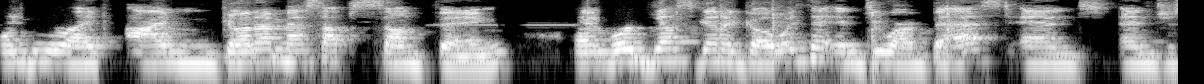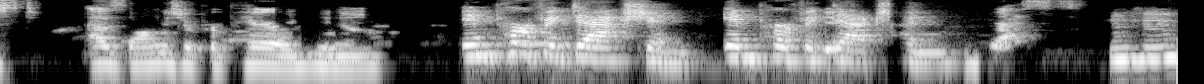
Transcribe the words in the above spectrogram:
and be like, I'm gonna mess up something and we're just gonna go with it and do our best and and just as long as you're prepared, you know. Imperfect action. Imperfect yeah. action. Yes. Mm-hmm.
